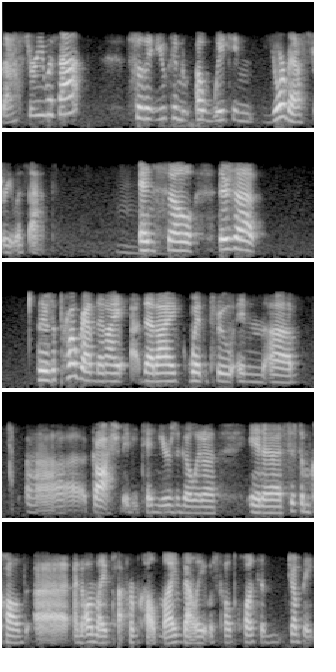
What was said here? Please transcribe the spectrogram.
mastery with that so that you can awaken your mastery with that. And so there's a there's a program that I that I went through in uh, uh, gosh maybe ten years ago in a in a system called uh, an online platform called Mindvalley. It was called Quantum Jumping,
